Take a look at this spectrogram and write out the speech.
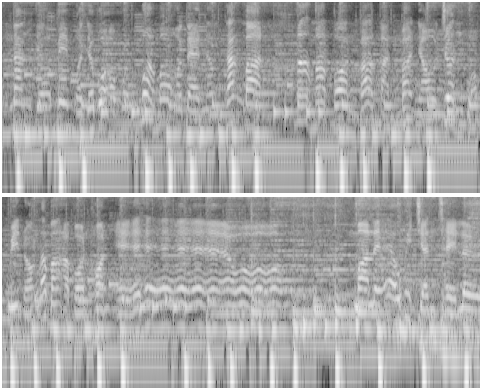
ำนั่นเดี๋ยวมีหมดจะบ่หมดมั่วเมาแต่นำทั้งบ้านมามาป้อนพากันบ้าเหยาจนบ่ปิดน้องละมาบอนฮอนแอวมาแล้ววิเชันชัยเลย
